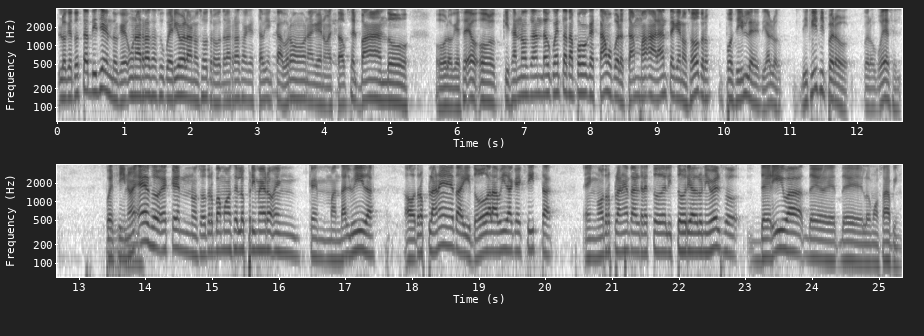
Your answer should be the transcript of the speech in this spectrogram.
lo que tú estás diciendo, que es una raza superior a nosotros, otra raza que está bien cabrona, que nos está observando, o lo que sea, o, o quizás no se han dado cuenta tampoco que estamos, pero están más adelante que nosotros. Posible, diablo. Difícil, pero, pero puede ser. Pues si no es eso, es que nosotros vamos a ser los primeros en que en mandar vida a otros planetas y toda la vida que exista en otros planetas del resto de la historia del universo deriva de, del Homo sapiens.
